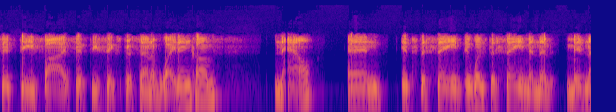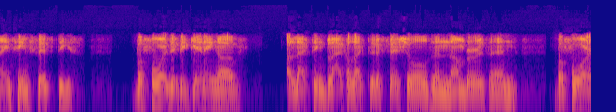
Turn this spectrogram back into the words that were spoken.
55, 56% of white incomes now. And it's the same. It was the same in the mid 1950s, before the beginning of electing black elected officials and numbers, and before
